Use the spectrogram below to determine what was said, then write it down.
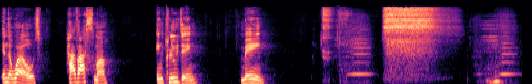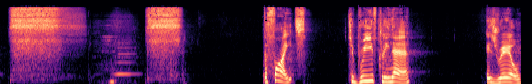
in the world have asthma, including me. The fight to breathe clean air is real.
